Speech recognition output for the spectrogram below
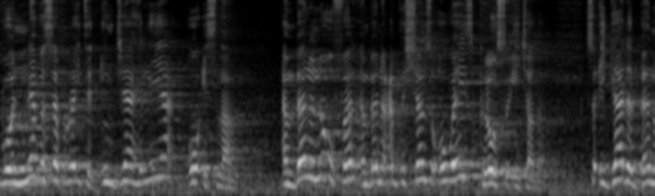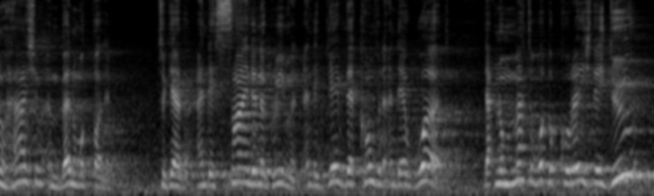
We were never separated in Jahiliyyah or Islam. And Banu Nawfal and Banu Abd Shams were always close to each other. So he gathered Banu Hashim and Banu Muttalib together and they signed an agreement and they gave their confidence and their word that no matter what the Quraysh they do,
